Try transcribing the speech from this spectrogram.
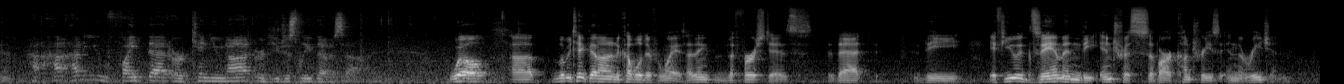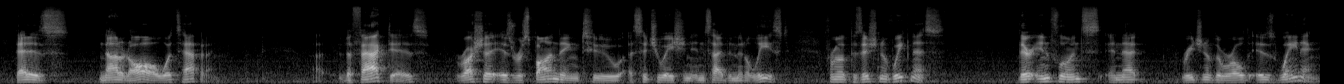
Yeah. How, how do you fight that, or can you not, or do you just leave that aside? Well, uh, let me take that on in a couple of different ways. I think the first is that the if you examine the interests of our countries in the region, that is not at all what's happening. Uh, the fact is, Russia is responding to a situation inside the Middle East from a position of weakness. Their influence in that region of the world is waning.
